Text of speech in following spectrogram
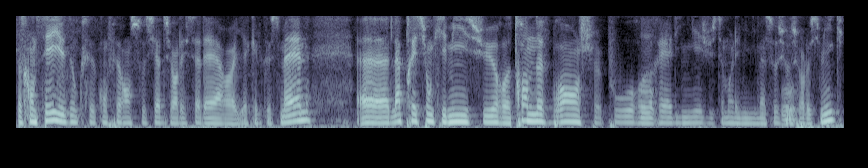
Parce qu'on sait, il y a eu donc cette conférence sociale sur les salaires euh, il y a quelques semaines. Euh, la pression qui est mise sur 39 branches pour euh, réaligner justement les minima sociaux sur le SMIC.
